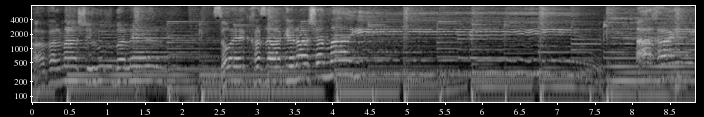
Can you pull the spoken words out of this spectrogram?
אבל משהו בלב זועק חזק אל השמיים. החיים יום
